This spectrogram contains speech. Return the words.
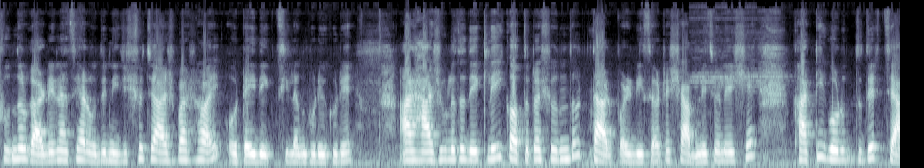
সুন্দর গার্ডেন আছে আর ওদের নিজস্ব চাষবাস হয়, ওটাই দেখছিলাম ঘুরে ঘুরে। আর হাঁসগুলো তো দেখলেই কতটা সুন্দর, তারপরে রিসর্টের সামনে চলে এসে খাঁটি গরুর দুধের চা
